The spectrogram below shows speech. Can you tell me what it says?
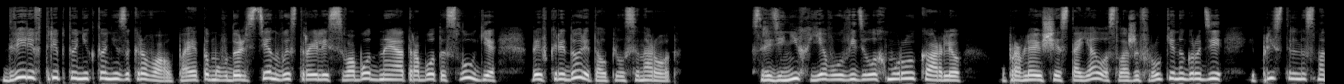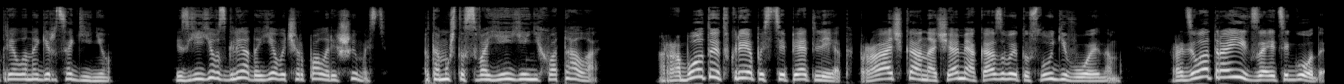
Двери в трипту никто не закрывал, поэтому вдоль стен выстроились свободные от работы слуги, да и в коридоре толпился народ. Среди них Ева увидела хмурую Карлю, управляющая стояла, сложив руки на груди, и пристально смотрела на герцогиню. Из ее взгляда Ева черпала решимость, потому что своей ей не хватало. «Работает в крепости пять лет, прачка, а ночами оказывает услуги воинам. Родила троих за эти годы,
